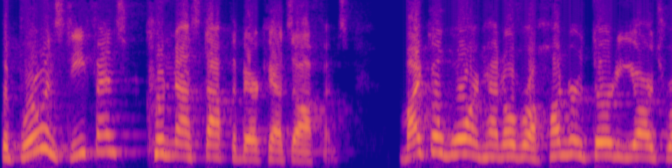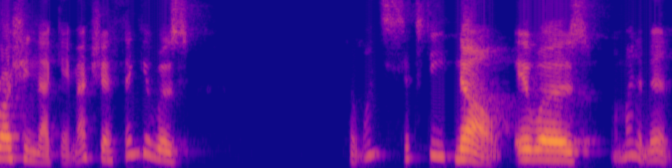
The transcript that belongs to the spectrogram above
the Bruins defense could not stop the Bearcats offense. Michael Warren had over 130 yards rushing that game. Actually, I think it was 160. No, it was. It might have been.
